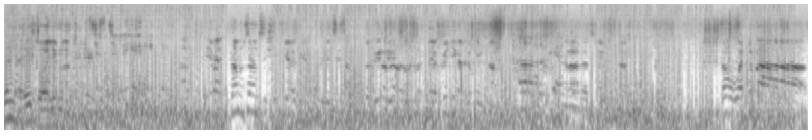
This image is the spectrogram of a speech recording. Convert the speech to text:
been very poorly marketed. Even themselves, if you are you see some people, you know, also they're feeding and looking up. Oh, okay. So whatever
